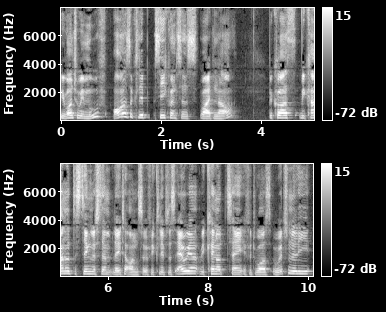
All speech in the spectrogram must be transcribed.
we want to remove all the clip sequences right now because we cannot distinguish them later on. So if we clip this area, we cannot say if it was originally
